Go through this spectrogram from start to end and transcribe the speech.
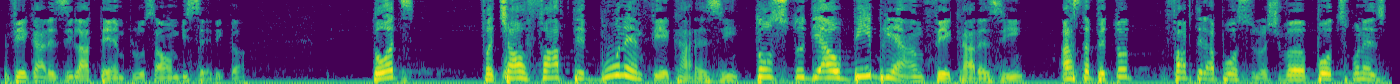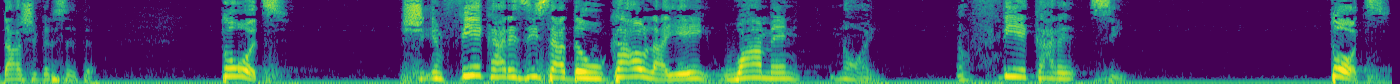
în fiecare zi la templu sau în biserică. Toți făceau fapte bune în fiecare zi, toți studiau Biblia în fiecare zi, asta pe tot faptele apostolilor și vă pot spune, da, și versete. Toți. Și în fiecare zi se adăugau la ei oameni noi. În fiecare zi. Toți.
